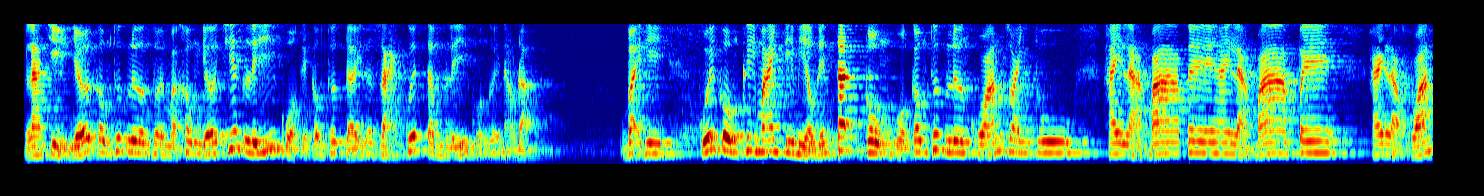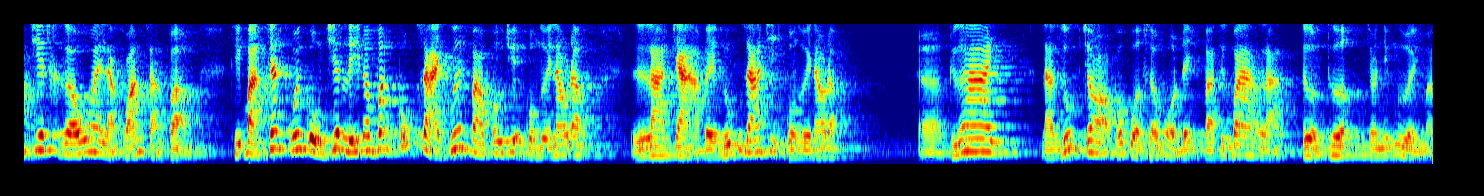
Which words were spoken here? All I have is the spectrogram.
là chỉ nhớ công thức lương thôi mà không nhớ triết lý của cái công thức đấy, nó giải quyết tâm lý của người lao động. Vậy thì cuối cùng khi mà anh tìm hiểu đến tận cùng của công thức lương khoán doanh thu hay là 3T hay là 3P hay là khoán chiết khấu hay là khoán sản phẩm thì bản chất cuối cùng triết lý nó vẫn cũng giải quyết vào câu chuyện của người lao động là trả về đúng giá trị của người lao động. Ờ, thứ hai là giúp cho họ có cuộc sống ổn định và thứ ba là tưởng thưởng cho những người mà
